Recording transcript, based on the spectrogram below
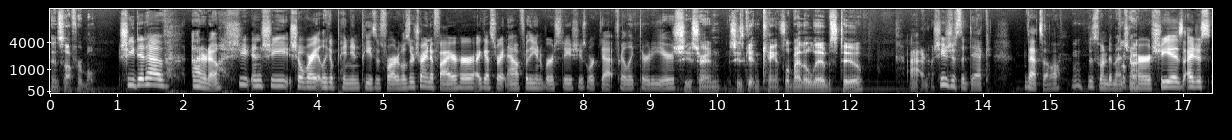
insufferable. she did have I don't know. She and she she'll write like opinion pieces for articles. They're trying to fire her, I guess, right now for the university she's worked at for like thirty years. She's trying. She's getting canceled by the libs too. I don't know. She's just a dick. That's all. Hmm. Just wanted to mention Okay. her. She is. I just.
